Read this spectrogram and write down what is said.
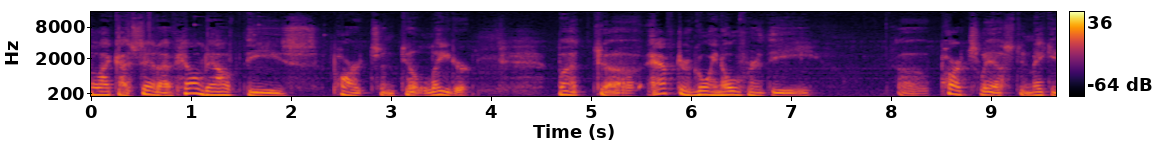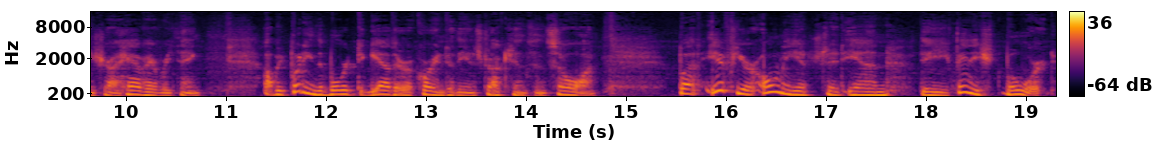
like I said, I've held out these parts until later. But uh, after going over the uh, parts list and making sure I have everything, I'll be putting the board together according to the instructions and so on. But if you're only interested in the finished board,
